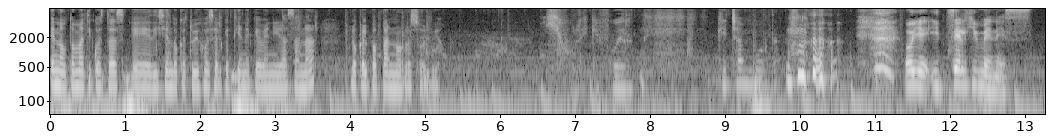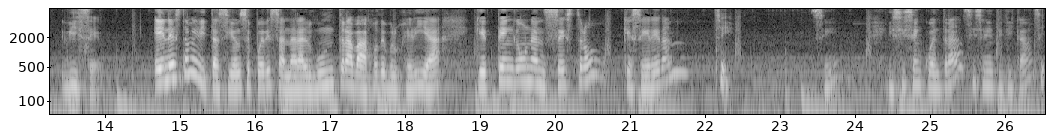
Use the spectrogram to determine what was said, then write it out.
en automático estás eh, diciendo que tu hijo es el que tiene que venir a sanar lo que el papá no resolvió. Híjole, qué fuerte. Qué chambota. Oye, Itzel Jiménez dice, en esta meditación se puede sanar algún trabajo de brujería que tenga un ancestro que se heredan? Sí. ¿Sí? ¿Y si se encuentra? ¿Si se identifica? Sí.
